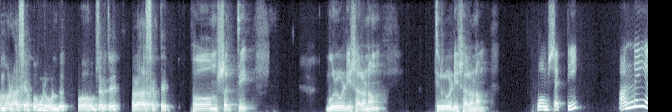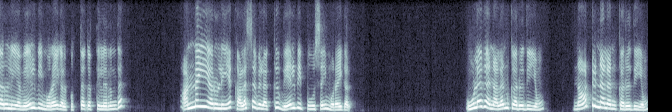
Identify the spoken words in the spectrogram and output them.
அம்மாவோட ஆசை அப்போ உங்களுக்கு உண்டு. ஓம் சக்தி பராசக்தி ஓம் சக்தி. குருவடி சரணம் திருவடி சரணம். ஓம் சக்தி. அன்னை அருளிய வேள்வி முறைகள் புத்தகத்திலிருந்து அன்னை அருளிய கலச விளக்கு வேள்வி பூசை முறைகள். உலக நலன் கருதியும் நாட்டு நலன் கருதியும்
